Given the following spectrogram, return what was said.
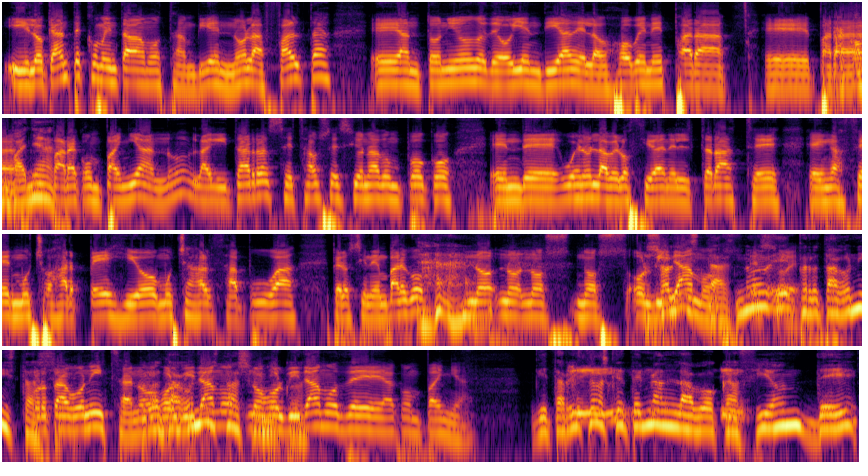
Y lo que antes comentábamos también, ¿no? La falta, eh, Antonio, de hoy en día de los jóvenes para, eh, para, acompañar. para acompañar, ¿no? La guitarra se está obsesionada un poco en de, bueno, en la velocidad en el traste, en hacer muchos arpegios, muchas alzapúas, pero sin embargo no, no, nos, nos olvidamos. ¿no? Eh, protagonistas. Protagonistas, nos, olvidamos, nos olvidamos de acompañar. Guitarristas que tengan la vocación de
